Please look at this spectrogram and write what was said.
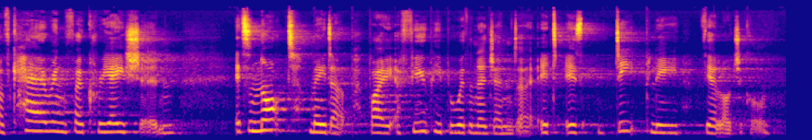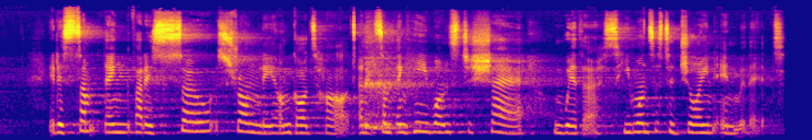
of caring for creation, it's not made up by a few people with an agenda. It is deeply theological. It is something that is so strongly on God's heart, and it's something He wants to share with us. He wants us to join in with it.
